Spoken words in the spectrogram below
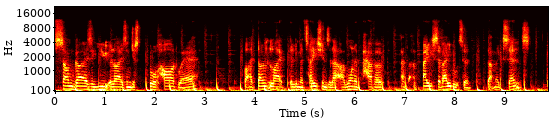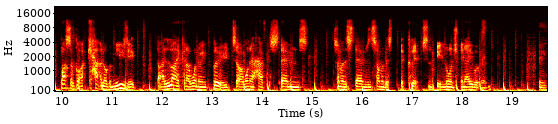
Some guys are utilizing just pure hardware but I don't like the limitations of that. I want to have a, a, a base of Ableton, that makes sense. Plus, I've got a catalogue of music that I like and I want to include. So I want to have the stems, some of the stems and some of the, the clips being launched in Ableton. Okay.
